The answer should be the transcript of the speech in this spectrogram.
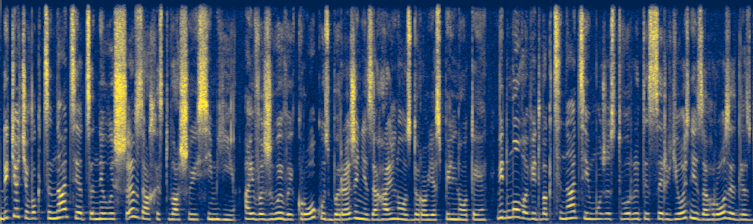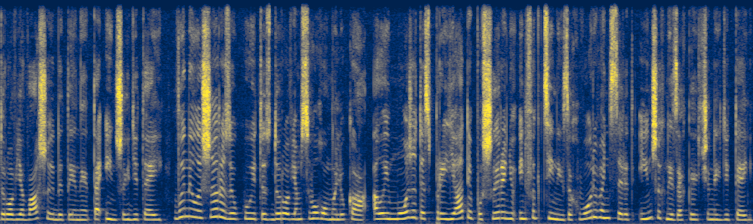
Дитяча вакцинація це не лише захист вашої сім'ї, а й важливий крок у збереженні загального здоров'я спільноти. Відмова від вакцинації може створити серйозні загрози для здоров'я вашої дитини та інших дітей. Ви не лише ризикуєте здоров'ям свого малюка, але й можете сприяти поширенню інфекційних захворювань серед інших незахищених дітей.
